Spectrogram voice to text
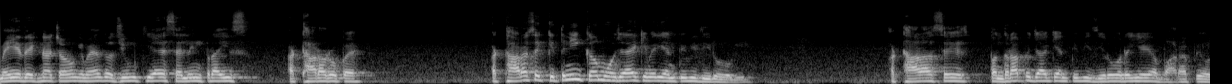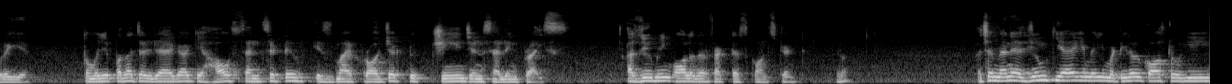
मैं ये देखना चाहूँ कि मैंने तो अज्यूम किया है सेलिंग प्राइस अट्ठारह रुपये अट्ठारह से कितनी कम हो जाए कि मेरी एन पी ज़ीरो होगी? अट्ठारह से पंद्रह पे जाके एन पी ज़ीरो हो रही है या बारह पे हो रही है? तो मुझे पता चल जाएगा कि how sensitive is my project to change in selling price assuming all other factors constant अच्छा मैंने एज्यूम किया है कि मेरी मटेरियल कॉस्ट होगी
